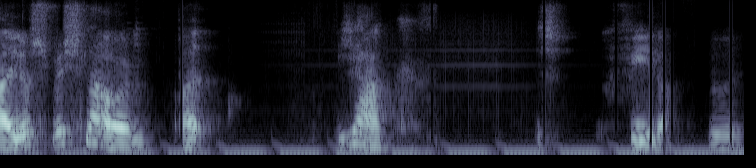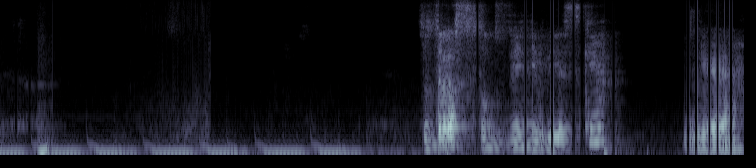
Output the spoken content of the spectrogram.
A już myślałem, ale jak? Chwila. To teraz są dwie niebieskie? Nie.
